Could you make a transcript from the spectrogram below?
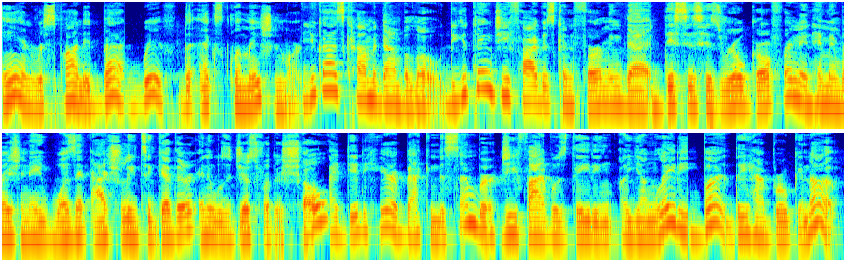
and responded back with the exclamation mark. You guys comment down below. Do you think G5 is confirming that this is his real girlfriend and him and Reginae wasn't actually together and it was just for the show? I did hear back in December G5 was dating a young lady, but they have broken up.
